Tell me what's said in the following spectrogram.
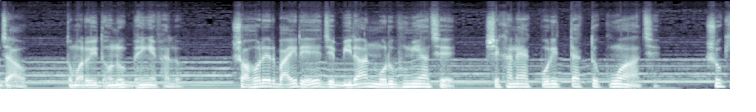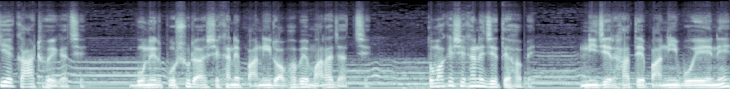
যাও, তোমার ওই ধনুক ভেঙে ফেলো। শহরের বাইরে যে বিরান মরুভূমি আছে, সেখানে এক পরিত্যক্ত কুয়া আছে। শুকিয়ে কাঠ হয়ে গেছে। বনের পশুরা সেখানে পানির অভাবে মারা যাচ্ছে। তোমাকে সেখানে যেতে হবে। নিজের হাতে পানি বয়ে এনে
